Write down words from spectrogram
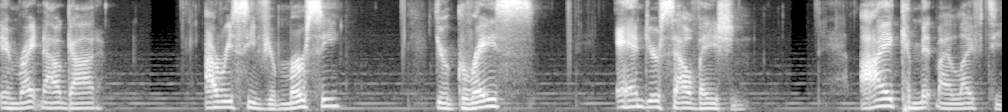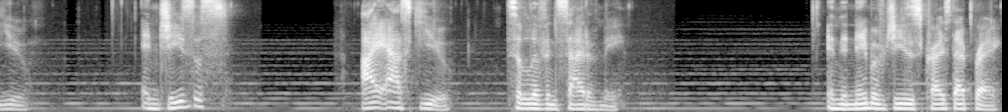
And right now, God, I receive your mercy your grace, and your salvation. I commit my life to you. And Jesus, I ask you to live inside of me. In the name of Jesus Christ, I pray.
